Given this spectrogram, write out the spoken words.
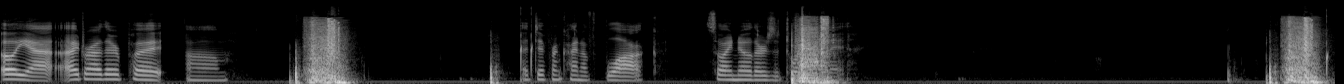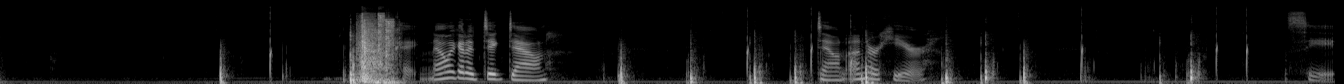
Oh yeah, I'd rather put um, a different kind of block so I know there's a torch on it. Okay, now I gotta dig down. Down under here. Let's see.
